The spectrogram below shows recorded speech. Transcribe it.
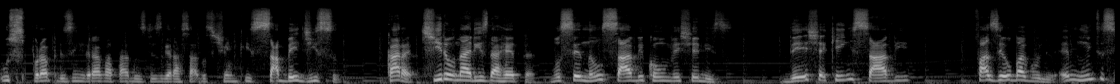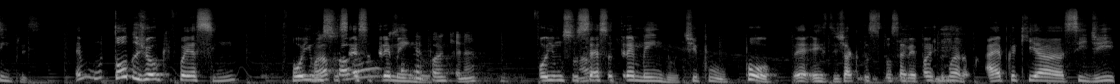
os próprios engravatados desgraçados tinham que saber disso. Cara, tira o nariz da reta. Você não sabe como mexer nisso. Deixa quem sabe fazer o bagulho. É muito simples. É todo jogo que foi assim foi um sucesso tremendo. Cyberpunk, né? Foi um sucesso tremendo. Tipo, pô, é, é, já que tu citou Cyberpunk, mano, a época que a CD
